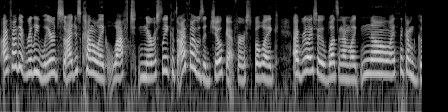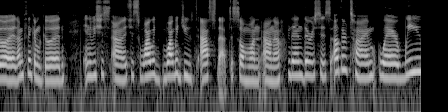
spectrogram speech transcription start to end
I found it really weird, so I just kind of like laughed nervously because I thought it was a joke at first, but like I realized it wasn't. I'm like, no, I think I'm good. I think I'm good, and it was just, it's just why would why would you ask that to someone? I don't know. And then there was this other time where we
